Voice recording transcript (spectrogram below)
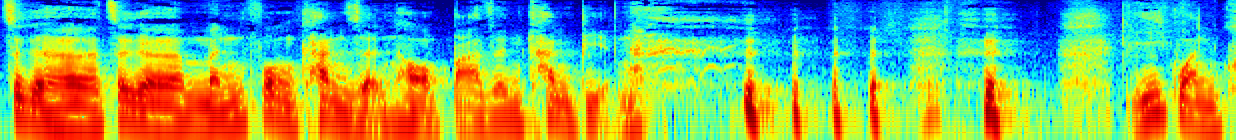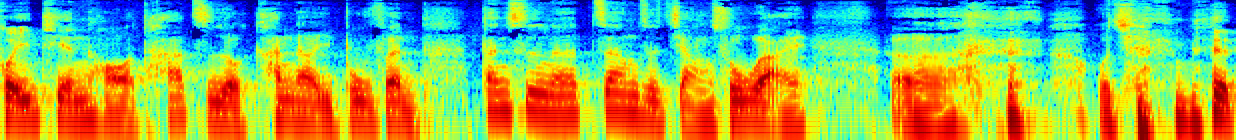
这个这个门缝看人哈，把人看扁了。以管窥天哈，他只有看到一部分，但是呢，这样子讲出来，呃，我前面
